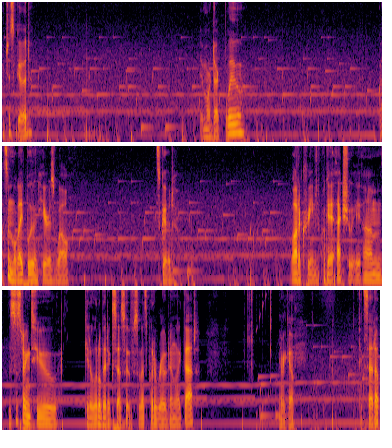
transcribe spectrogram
which is good. bit more dark blue. Got some light blue in here as well. That's good. A lot of cream. Okay, actually, um, this is starting to get a little bit excessive, so let's put a road in like that. There we go. Fix that up.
